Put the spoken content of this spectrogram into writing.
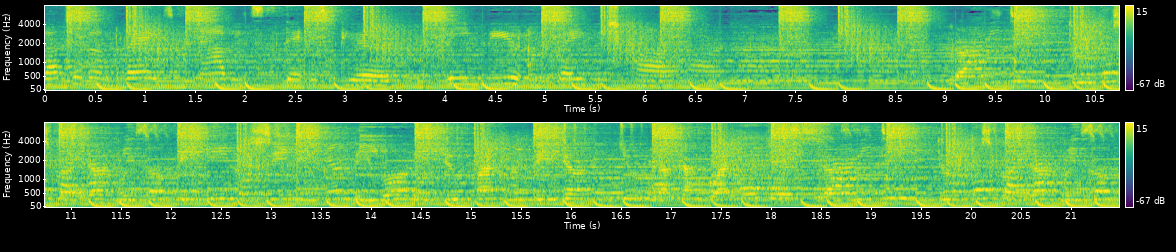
rational race habits the sphere, being beer and babish car. Gravity to the spiral wheels of being a city and be born into human vision. You. Gravity to the spiral wheels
